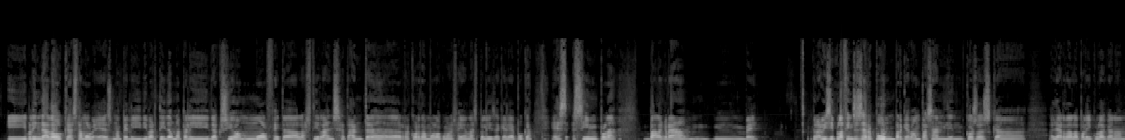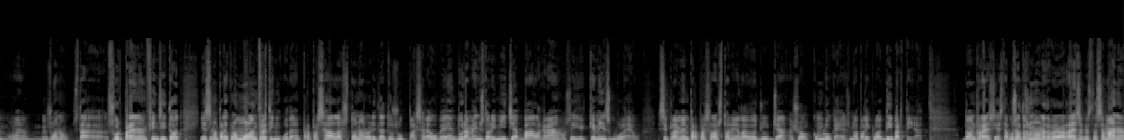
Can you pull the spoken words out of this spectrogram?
i Blindado, que està molt bé, és una pel·li divertida, una pel·li d'acció, molt feta a l'estil anys 70, eh, recorda molt com es feien les pel·lis d'aquella època, és simple, val gra, mm, bé, previsible fins a cert punt, perquè van passant coses que al llarg de la pel·lícula que anen, bueno, dius, bueno, està, sorprenen fins i tot, i és una pel·lícula molt entretinguda, eh? per passar l'estona, la veritat us ho passareu bé, dura menys d'hora i mitja, va al gra, o sigui, què més voleu? Simplement per passar l'estona i l'heu de jutjar, això, com el que és, una pel·lícula divertida. Doncs res, ja està. Vosaltres no anat a veure res aquesta setmana?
